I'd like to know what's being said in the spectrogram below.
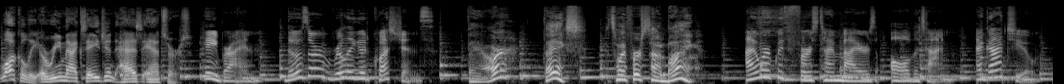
Luckily, a REMAX agent has answers. Hey, Brian, those are really good questions. They are? Thanks. It's my first time buying. I work with first time buyers all the time. I got you.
